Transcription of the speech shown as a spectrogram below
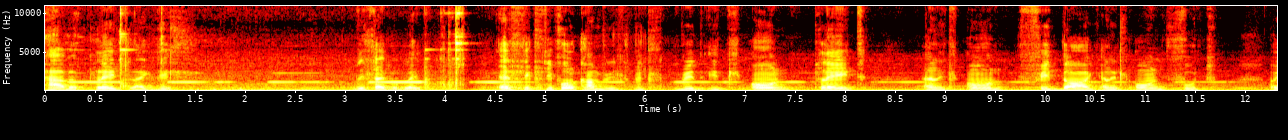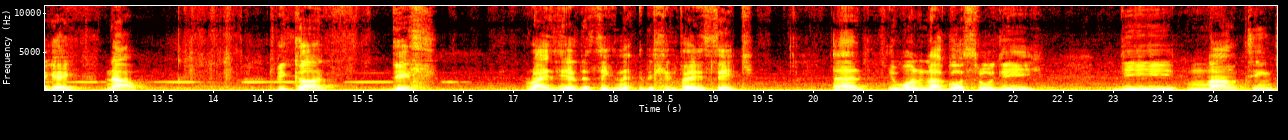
have a plate like this. This type of plate. S64 comes with, with, with its own plate and its own feed dog and its own foot. Okay, now, because this right here, the thickness, this is very thick, and it will not go through the the mounting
